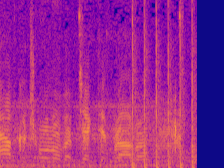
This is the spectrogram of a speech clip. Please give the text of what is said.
have control of objective Bravo.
